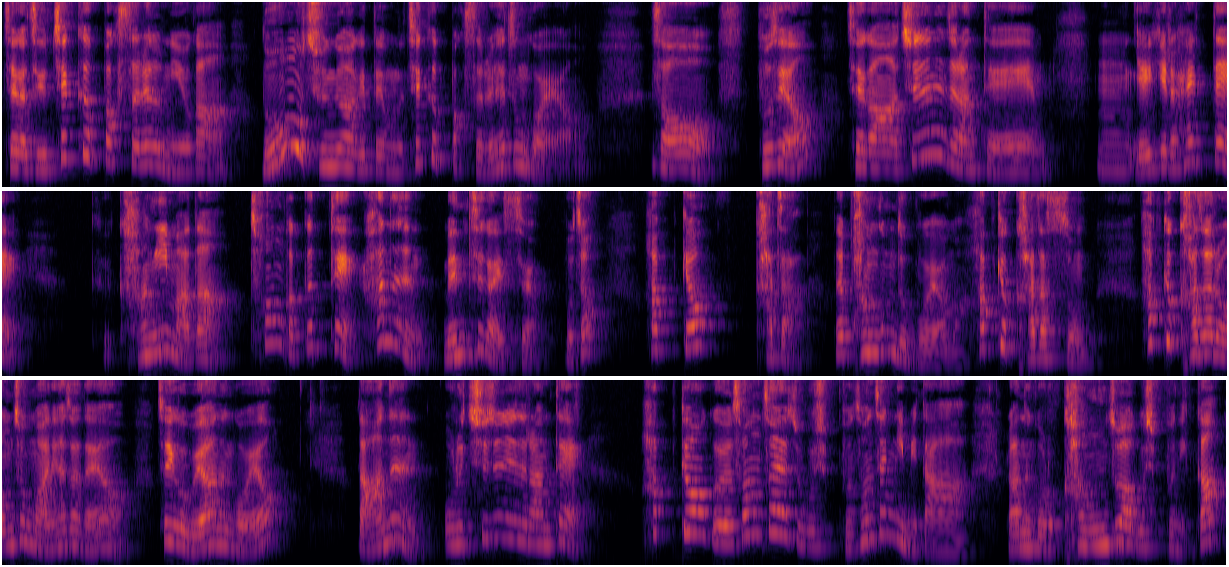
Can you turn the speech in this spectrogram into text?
제가 지금 체크박스를 해둔 이유가 너무 중요하기 때문에 체크박스를 해둔 거예요. 그래서 보세요. 제가 취준이들한테 음, 얘기를 할 때 그 강의마다 처음과 끝에 하는 멘트가 있어요. 뭐죠? 합격 가자. 방금도 뭐예요? 막 합격 가자송. 합격 가자를 엄청 많이 하잖아요. 제가 이거 왜 하는 거예요? 나는 우리 취준이들한테 합격을 선사해주고 싶은 선생님이다. 라는 거를 강조하고 싶으니까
